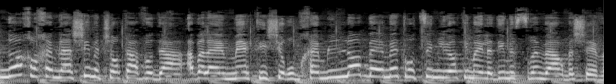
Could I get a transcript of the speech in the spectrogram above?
נוח לכם להאשים את שעות העבודה, אבל האמת היא שרובכם לא באמת רוצים להיות עם הילדים 24/7.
